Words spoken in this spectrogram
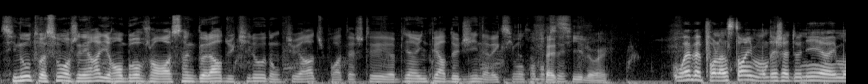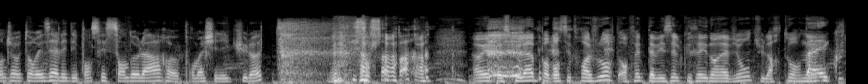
sinon, de toute façon, en général, ils remboursent genre 5 dollars du kilo, donc tu verras, tu pourras t'acheter bien une paire de jeans avec ce qu'ils vont te rembourser. Facile, ouais. Ouais, bah pour l'instant, ils m'ont déjà donné, euh, ils m'ont déjà autorisé à aller dépenser 100 dollars pour m'acheter des culottes. Ils sont sympas. Ah oui, parce que là, pendant ces trois jours, en fait, t'avais celle que t'avais dans l'avion, tu la retournais. Bah écoute,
